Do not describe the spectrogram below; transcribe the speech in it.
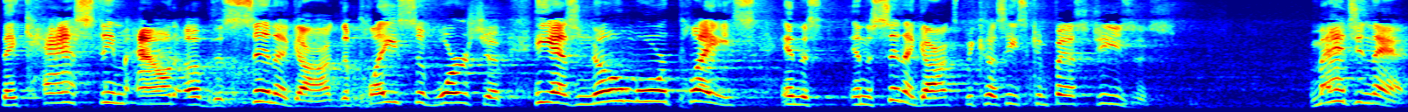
They cast him out of the synagogue, the place of worship. He has no more place in the, in the synagogues because he's confessed Jesus. Imagine that.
